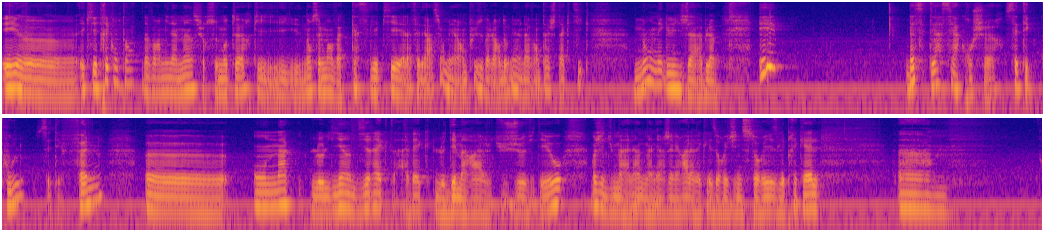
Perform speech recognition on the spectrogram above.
Euh, et, qui est très content d'avoir mis la main sur ce moteur qui non seulement va casser les pieds à la fédération, mais en plus va leur donner un avantage tactique non négligeable. Et ben, c'était assez accrocheur, c'était cool, c'était fun. Euh, on a le lien direct avec le démarrage du jeu vidéo. Moi j'ai du mal hein, de manière générale avec les origin stories, les préquels. Euh,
